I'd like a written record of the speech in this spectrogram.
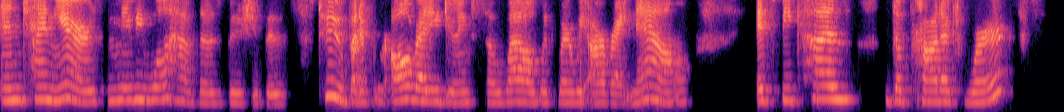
in 10 years, maybe we'll have those bougie booths too. But if we're already doing so well with where we are right now, it's because the product works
